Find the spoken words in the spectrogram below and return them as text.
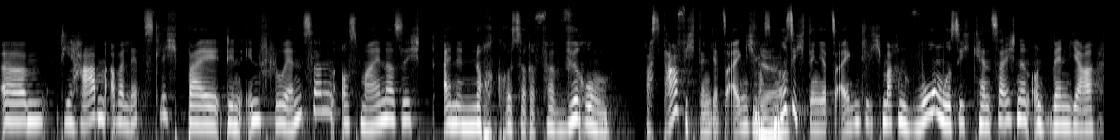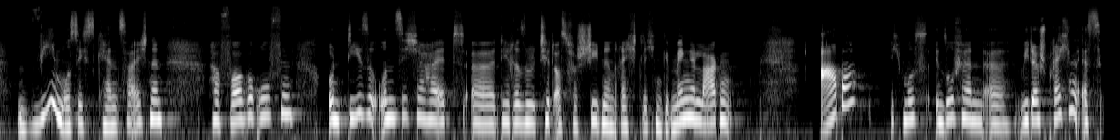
Ähm, die haben aber letztlich bei den Influencern aus meiner Sicht eine noch größere Verwirrung was darf ich denn jetzt eigentlich? Was ja. muss ich denn jetzt eigentlich machen? Wo muss ich kennzeichnen? Und wenn ja, wie muss ich es kennzeichnen? Hervorgerufen. Und diese Unsicherheit, äh, die resultiert aus verschiedenen rechtlichen Gemengelagen. Aber ich muss insofern äh, widersprechen. Es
